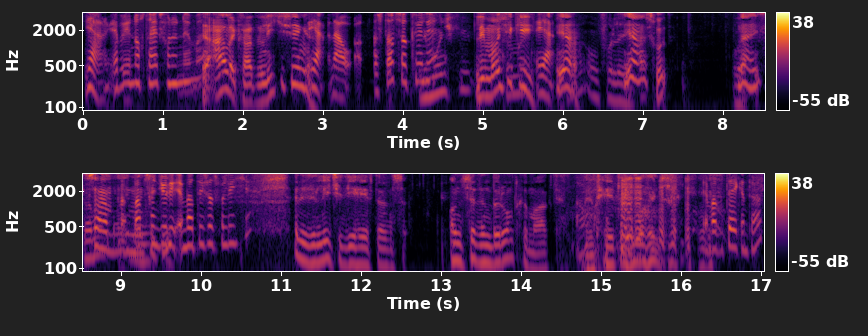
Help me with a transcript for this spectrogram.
ja, hebben jullie nog tijd voor een nummer? Ja, Alek gaat een liedje zingen. Ja, nou, als dat zou kunnen... Limontjeki. Ja. Ja. ja, is goed. Nee, samen. Wat, gaan jullie, en wat is dat voor liedje? Het is een liedje die heeft ons ontzettend beroemd gemaakt. Oh. Het heet en wat betekent dat?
